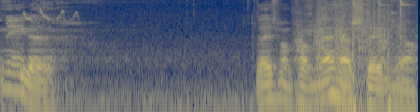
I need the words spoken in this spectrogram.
Nägel. Gleich mal ein paar mehr herstellen hier.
